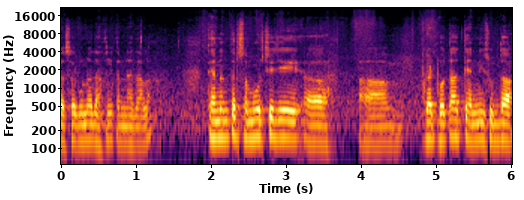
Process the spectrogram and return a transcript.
तसा गुन्हा दाखल करण्यात आला. त्यानंतर समोरचे जे गट होता त्यांनीसुद्धा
